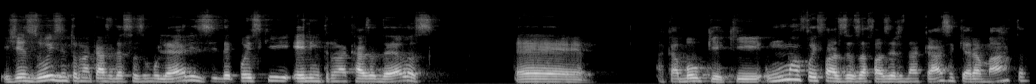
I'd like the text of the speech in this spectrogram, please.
E Jesus entrou na casa dessas mulheres e depois que ele entrou na casa delas, é, acabou o quê? Que uma foi fazer os afazeres da casa, que era Marta,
